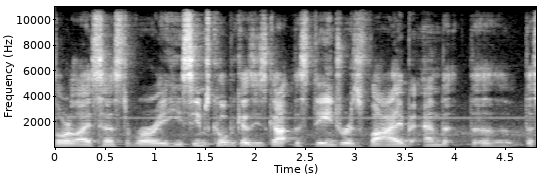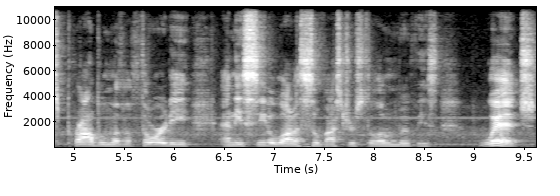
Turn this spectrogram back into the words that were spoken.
Lorelai says to Rory, he seems cool because he's got this dangerous vibe and the, the, this problem with authority, and he's seen a lot of Sylvester Stallone movies, which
